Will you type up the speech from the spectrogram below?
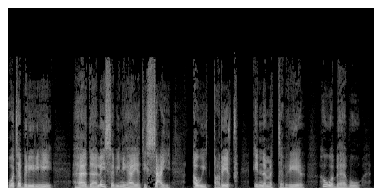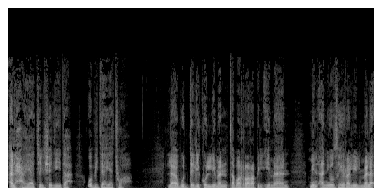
وتبريره. هذا ليس بنهاية السعي أو الطريق إنما التبرير هو باب الحياة الجديدة وبدايتها. لا بد لكل من تبرر بالإيمان من أن يظهر للملأ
